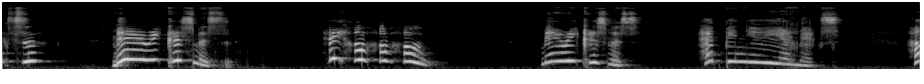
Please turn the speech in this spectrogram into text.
Max. Merry Christmas. Hey, ho, ho, ho. Merry Christmas. Happy New Year, Max. Ho,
